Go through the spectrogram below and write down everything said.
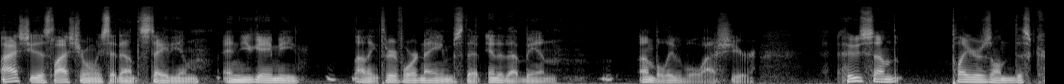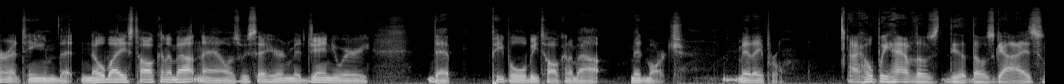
i asked you this last year when we sat down at the stadium and you gave me i think three or four names that ended up being unbelievable last year who's some players on this current team that nobody's talking about now as we say here in mid-january that people will be talking about mid-march mid-april I hope we have those the, those guys.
